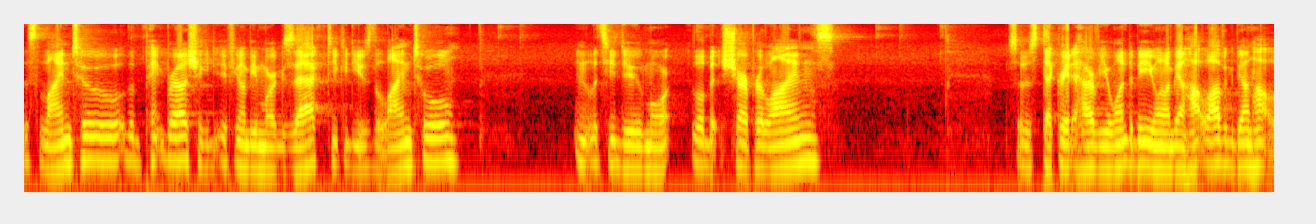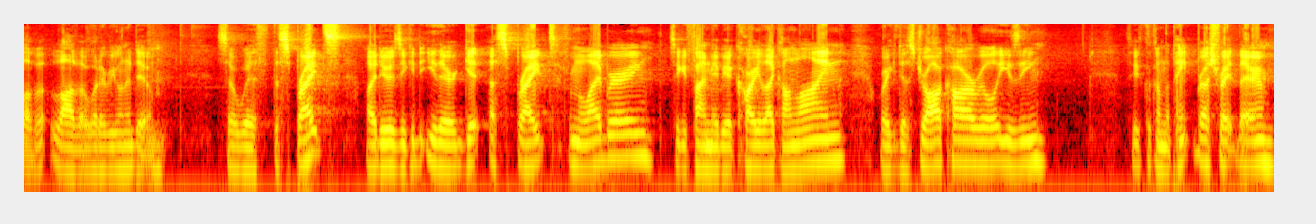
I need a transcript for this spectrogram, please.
this line tool, the paintbrush, you could, if you want to be more exact, you could use the line tool. And it lets you do more, a little bit sharper lines. So just decorate it however you want to be. You want to be on hot lava, it could be on hot lava, lava, whatever you want to do. So with the sprites, all I do is you could either get a sprite from the library, so you could find maybe a car you like online, or you could just draw a car real easy. So you click on the paintbrush right there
